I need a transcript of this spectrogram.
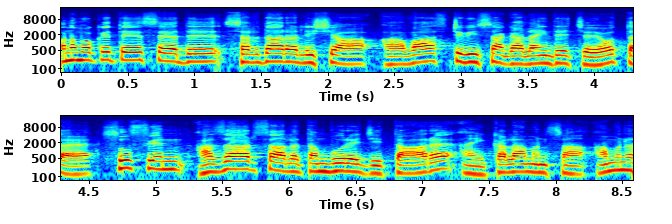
उन मौक़े ते सैद सरदार अली शाह आवाज़ टी वी सां ॻाल्हाईंदे चयो त सुफ़ियुनि हज़ार साल तंबूरे जी तार ऐं कलामनि सां अमन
